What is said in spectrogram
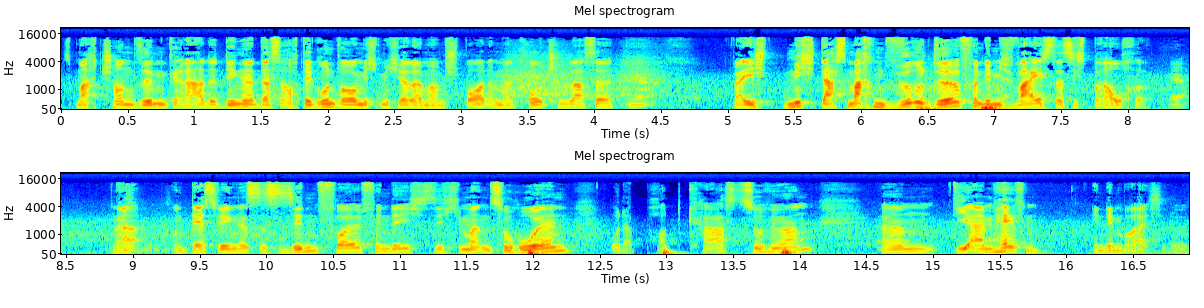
es macht schon Sinn, gerade Dinge, das ist auch der Grund, warum ich mich ja dann beim Sport immer coachen lasse, ja. weil ich nicht das machen würde, von dem ich weiß, dass ich es brauche. Ja. Ja, und deswegen ist es sinnvoll, finde ich, sich jemanden zu holen oder Podcasts zu hören, ähm, die einem helfen in dem Bereich. Absolut.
